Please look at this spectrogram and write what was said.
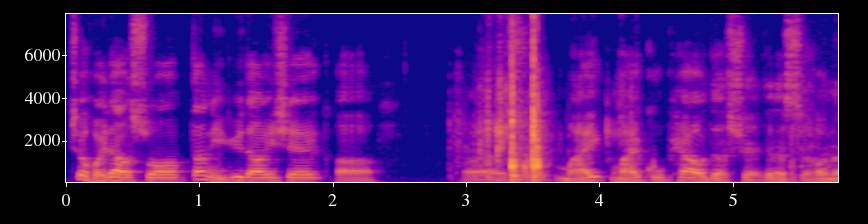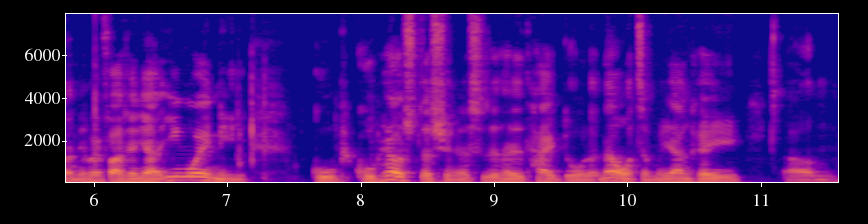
就回到说，当你遇到一些呃呃买买股票的选择的时候呢，你会发现要因为你股股票的选择实在是太多了，那我怎么样可以嗯？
